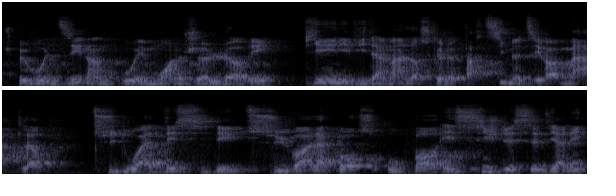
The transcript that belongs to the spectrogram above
je peux vous le dire entre vous et moi, je l'aurai bien évidemment lorsque le parti me dira, Marc, là, tu dois décider. Tu vas à la course ou pas? Et si je décide d'y aller,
